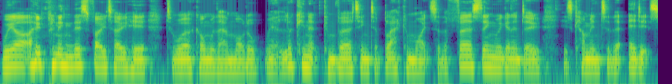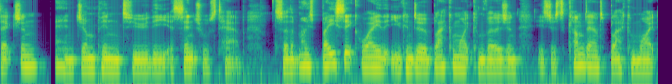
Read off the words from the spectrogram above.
We are opening this photo here to work on with our model. We are looking at converting to black and white. So the first thing we're going to do is come into the edit section and jump into the essentials tab. So the most basic way that you can do a black and white conversion is just to come down to black and white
